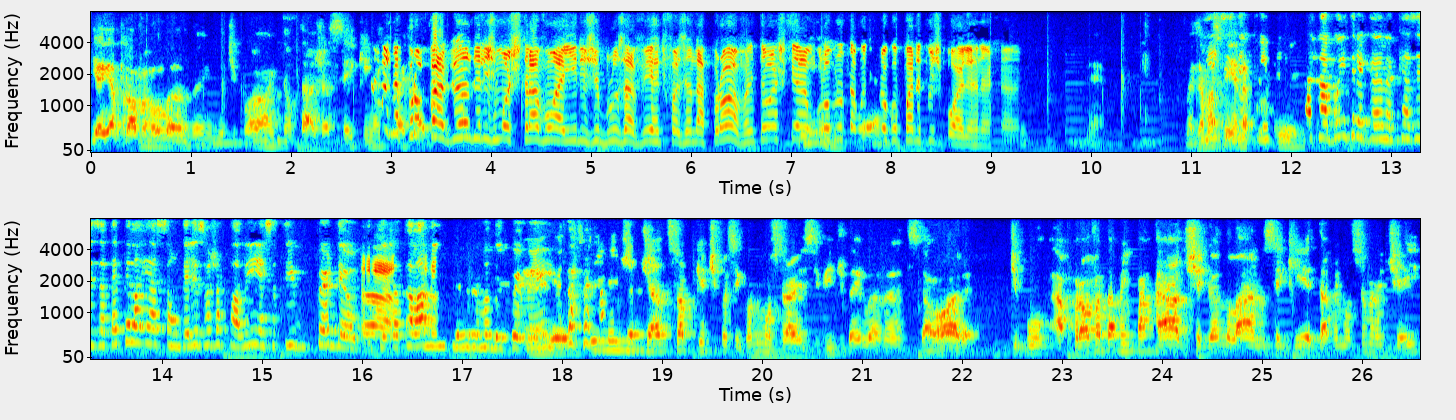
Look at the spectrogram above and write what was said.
E aí a prova rolando ainda, tipo, ah, então tá, já sei quem é que Na propaganda fazer. eles mostravam a Iris de blusa verde fazendo a prova, então acho que Sim, a Globo não tá muito é. preocupada com spoiler, né, cara? Mas é uma pena. Porque... Acabou entregando, porque às vezes até pela reação deles eu já falei, essa tribo perdeu, porque ah, já tá lamentando no depoimento. É, eu fiquei meio chateado só porque, tipo assim, quando mostraram esse vídeo da Ilana antes da hora, tipo, a prova tava empatada, chegando lá, não sei o que, tava emocionante. Aí,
